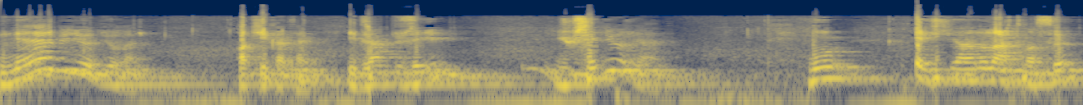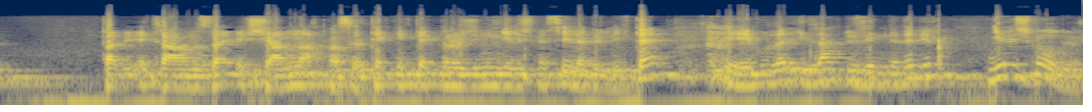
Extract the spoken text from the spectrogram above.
neler biliyor diyorlar. Hakikaten idrak düzeyi yükseliyor yani. Bu eşyanın artması tabi etrafımızda eşyanın artması, teknik teknolojinin gelişmesiyle birlikte e, burada idrak düzeyinde de bir gelişme oluyor.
